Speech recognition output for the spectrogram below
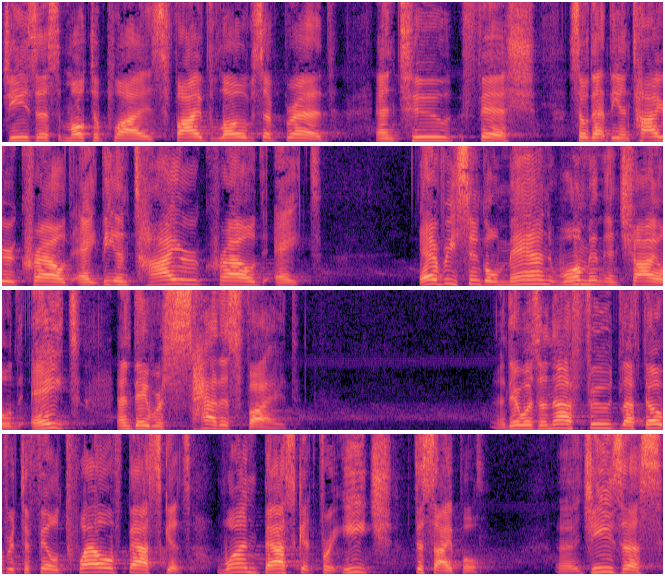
Jesus multiplies five loaves of bread and two fish so that the entire crowd ate. The entire crowd ate. Every single man, woman, and child ate, and they were satisfied. And there was enough food left over to fill 12 baskets, one basket for each disciple. Uh, Jesus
